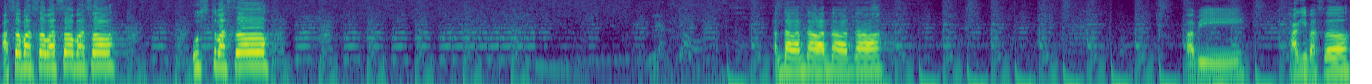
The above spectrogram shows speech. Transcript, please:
봤어 봤어 봤어 봤어. 고스트 봤어 간다 간다 간다 간다. 까비 자기 봤어?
